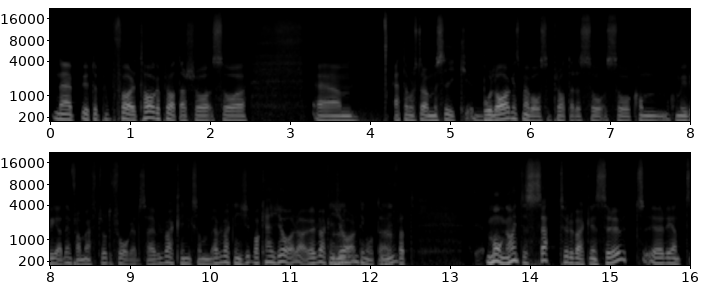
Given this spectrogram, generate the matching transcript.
när jag är ute på företag och pratar så, så ehm, ett av de stora musikbolagen som jag var hos och pratade så, så kom, kom ju vdn fram efteråt och frågade så här, jag vill verkligen liksom, jag vill verkligen, vad kan jag göra? Jag vill verkligen Mm. göra någonting åt det här. Mm. För att många har inte sett hur det verkligen ser ut, eh, rent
